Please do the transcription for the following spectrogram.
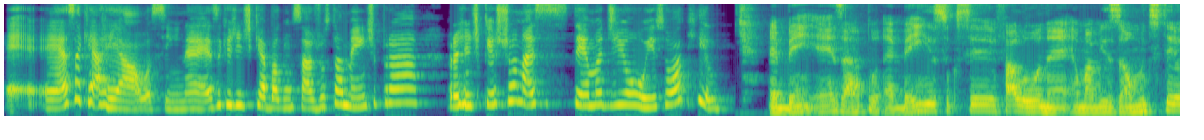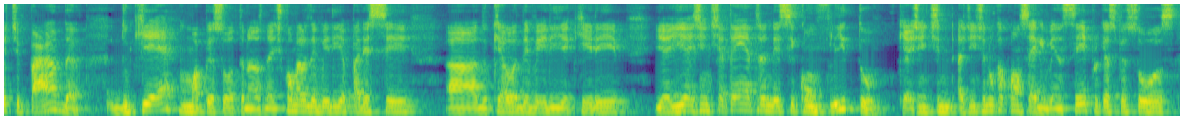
é, é, essa que é a real, assim, né? É essa que a gente quer bagunçar justamente pra, pra gente questionar esse sistema de ou isso ou aquilo. É bem, é exato, é bem isso que você falou, né? É uma visão muito estereotipada do que é uma pessoa trans, né? De como ela deveria parecer uh, do que ela deveria querer. E aí a gente até entra nesse conflito que a gente, a gente nunca consegue vencer, porque as pessoas,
